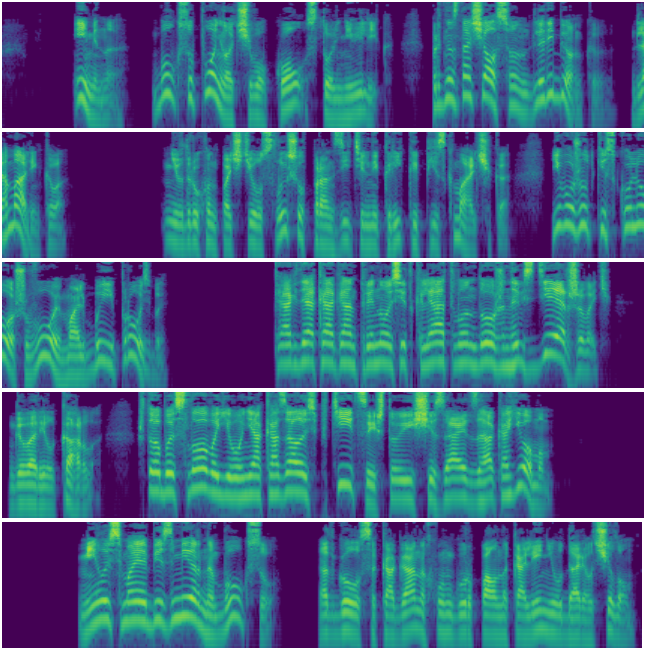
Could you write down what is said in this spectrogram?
Именно. Булксу понял, отчего кол столь невелик. Предназначался он для ребенка, для маленького. И вдруг он почти услышал пронзительный крик и писк мальчика. Его жуткий скулеж, вой, мольбы и просьбы. «Когда Каган приносит клятву, он должен их сдерживать», — говорил Карло, «чтобы слово его не оказалось птицей, что исчезает за окоемом. «Милость моя безмерна, Булксу!» От голоса Кагана Хунгур пал на колени и ударил челом.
